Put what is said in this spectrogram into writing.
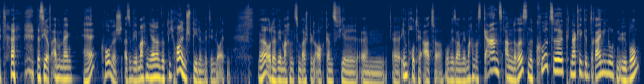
dass sie auf einmal merken, hä, komisch. Also wir machen ja dann wirklich Rollenspiele mit den Leuten. Ne? Oder wir machen zum Beispiel auch ganz viel ähm, äh, Impro-Theater, wo wir sagen, wir machen was ganz anderes, eine kurze, knackige Drei-Minuten-Übung.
